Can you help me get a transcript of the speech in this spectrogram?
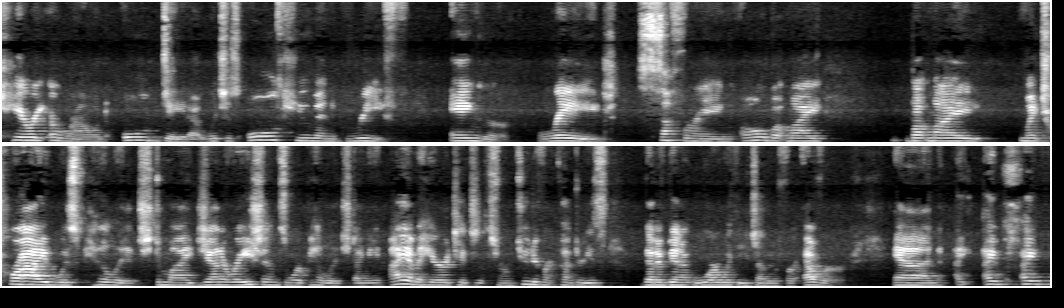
carry around old data, which is old human grief, anger, rage, suffering. Oh, but my but my my tribe was pillaged, my generations were pillaged. I mean, I have a heritage that's from two different countries that have been at war with each other forever. And I, I, I,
